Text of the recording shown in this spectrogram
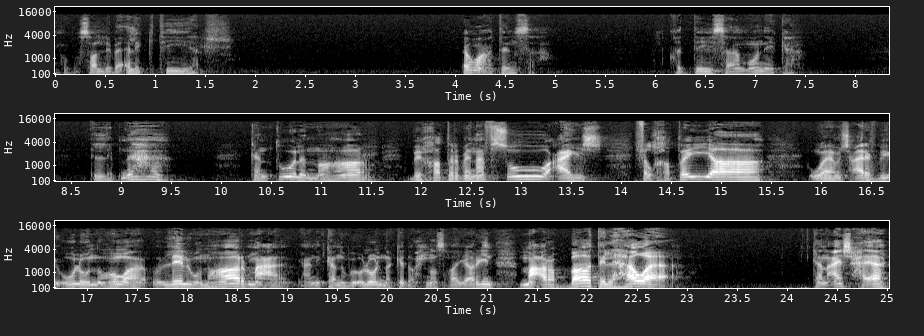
أنا بصلي بقالي كتير. اوعى تنسى القديسة مونيكا اللي ابنها كان طول النهار بيخاطر بنفسه عايش في الخطية ومش عارف بيقولوا إن هو ليل ونهار مع يعني كانوا بيقولوا لنا كده وإحنا صغيرين مع ربات الهوى. كان عايش حياة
